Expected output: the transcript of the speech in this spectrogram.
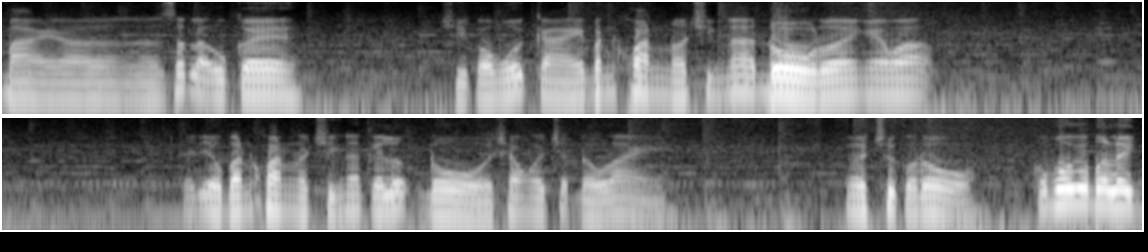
Bài là rất là ok. Chỉ có mỗi cái băn khoăn nó chính là đồ thôi anh em ạ. Cái điều băn khoăn nó chính là cái lượng đồ ở trong cái trận đấu này. Người chưa có đồ. Có mỗi cái Berlin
